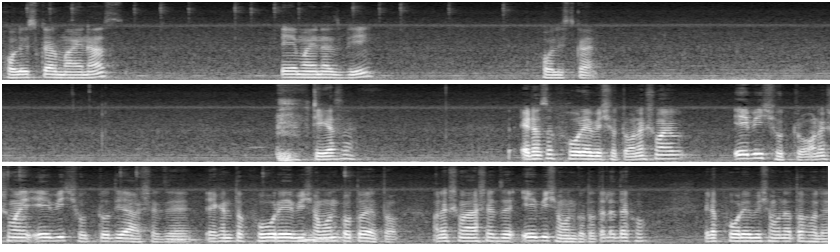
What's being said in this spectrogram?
whole square minus A minus B whole square ঠিক আছে? এটা হচ্ছে ফোর এ বি সূত্র। অনেক সময় এ বি সূত্র। অনেক সময় এ বি সূত্র দিয়ে আসে যে, এখানে তো ফোর এ বি সমান কত এত? অনেক সময় আসে যে এ বি সমান কত? তাহলে দেখো, এটা ফোর এ বি সমান এত হলে,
